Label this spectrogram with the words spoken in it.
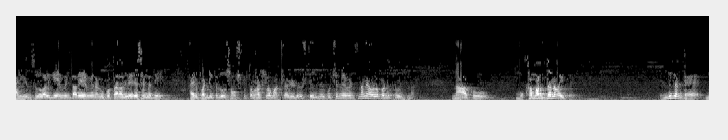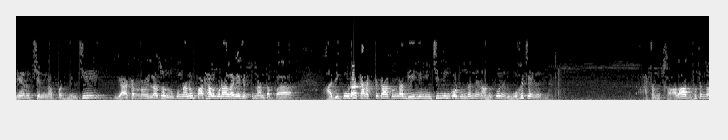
ఆడియన్స్లో వాళ్ళకి ఏం వింటారో ఏం వినకపోతారో అది వేరే సంగతి. ఆయన పండితులు సంస్కృత భాషలో మాట్లాడాడు స్టేజ్ మీద కూర్చొని నేను వింటున్నాను ఎవరో పండితులు వింటున్నారు. నాకు ముఖమర్దనం అయిపోయింది. ఎందుకంటే నేను చిన్నప్పటి నుంచి వ్యాకరణం ఇలా చదువుకున్నాను పాఠాలు కూడా అలాగే చెప్తున్నాను తప్ప అది కూడా కరెక్ట్ కాకుండా దీన్ని మించింది ఇంకోటి ఉందని నేను అనుకోలేదు ఊహ చేయలేదు నాకు అతను చాలా అద్భుతంగా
